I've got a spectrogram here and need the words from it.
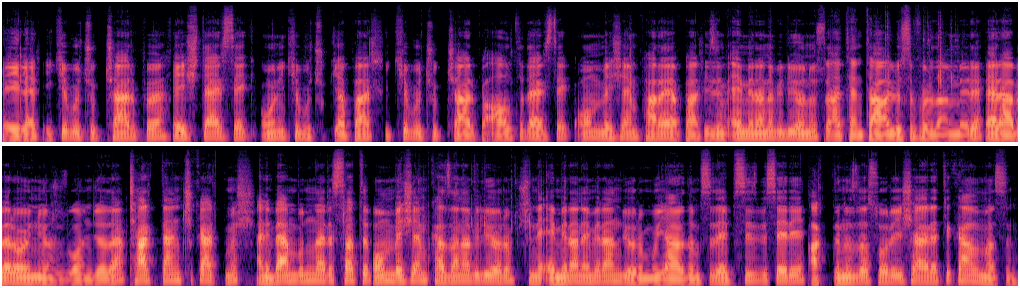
beyler. 2.5 çarpı 5 dersek 12.5 yapar. 2.5 çarpı 6 dersek 15 em para yapar. Bizim Emirhan'ı biliyorsunuz. Zaten ta Lucifer'dan beri beraber oynuyoruz Lonca'da. Çarktan çıkartmış. Hani ben bunları satıp 15 em kazanabiliyorum. Şimdi Emirhan Emirhan diyorum bu yardımsız hepsiz bir seri. Aklınızda soru işareti kalmasın.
